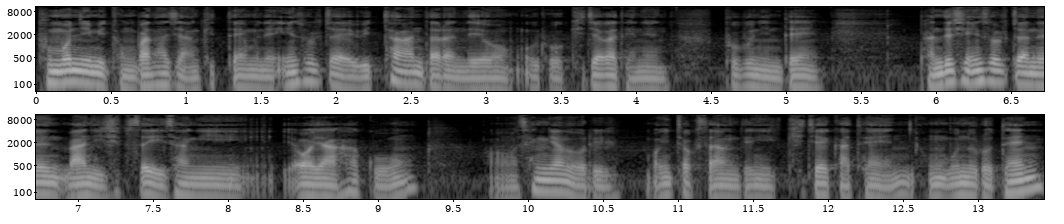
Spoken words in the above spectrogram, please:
부모님이 동반하지 않기 때문에 인솔자에 위탁한다는 내용으로 기재가 되는 부분인데 반드시 인솔자는 만 20세 이상이어야 하고 어, 생년월일, 뭐 인적사항 등이 기재가 된 영문으로 된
